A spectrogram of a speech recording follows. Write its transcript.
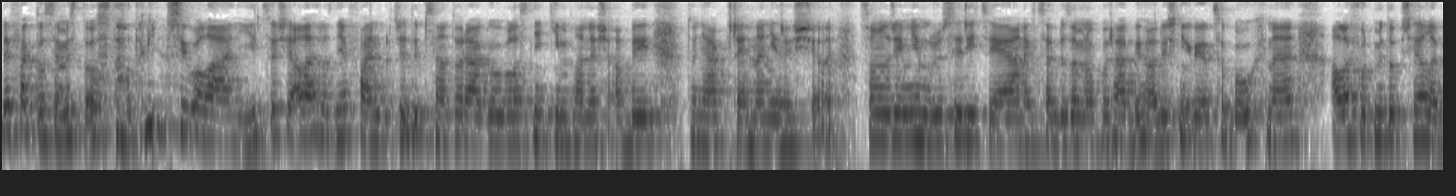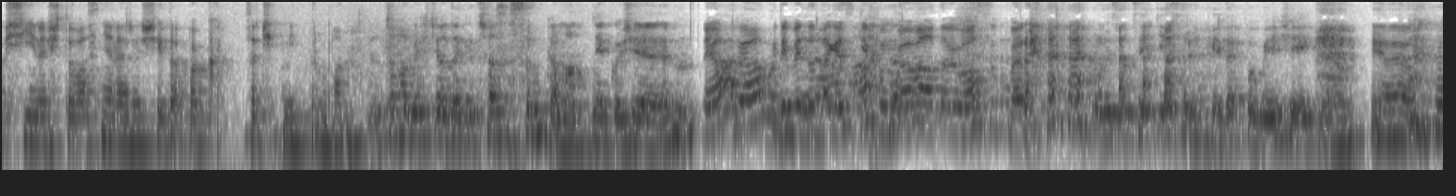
de facto se mi z toho stalo taky přivolání, což je ale hrozně fajn, protože ty psy na to reagují vlastně tímhle, než aby to nějak přehnaně řešili. Samozřejmě můžu si říct, je, já nechci, aby za mnou pořád běhal, když někdy něco bouchne, ale furt mi to přijde lepší, než to vlastně neřešit a pak začít mít problém. Tohle bych chtěla taky třeba se srnkama, jakože... Jo, jo, kdyby to tak hezky fungovalo, to by bylo super. Když se cítí srnky, tak poběžej k nám. Jo, jo.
